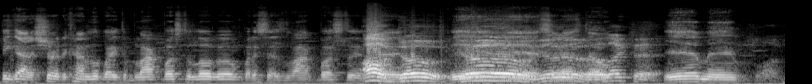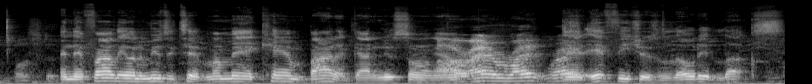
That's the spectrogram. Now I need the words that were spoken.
He got a shirt that kind of looked like the Blockbuster logo, but it says Lockbuster. Oh, dope. Yeah, Yeah, yeah, yeah, so that's I like that. Yeah, man. Blockbuster. And then finally on the music tip, my man Cambatta got a new song out. All right, all right, right. and it features Loaded Lux.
